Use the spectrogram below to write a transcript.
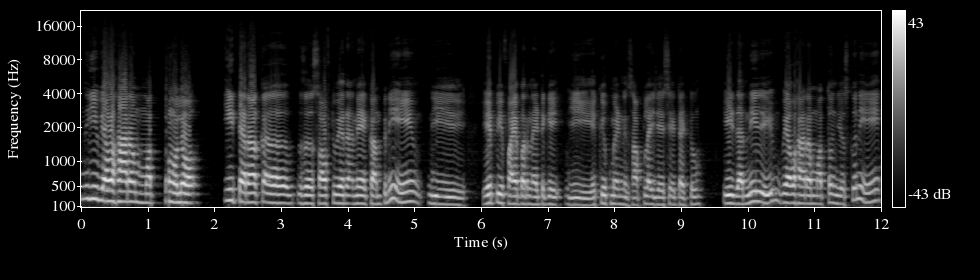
ఈ వ్యవహారం మొత్తంలో ఈ టెరా సాఫ్ట్వేర్ అనే కంపెనీ ఈ ఏపీ ఫైబర్ నెట్కి ఈ ఎక్విప్మెంట్ని సప్లై చేసేటట్టు ఇదన్నీ వ్యవహారం మొత్తం చేసుకుని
